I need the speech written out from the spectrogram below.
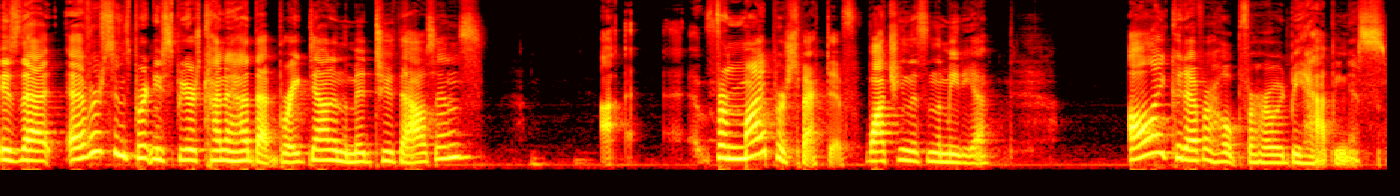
is that ever since Britney Spears kind of had that breakdown in the mid 2000s, from my perspective, watching this in the media, all I could ever hope for her would be happiness.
